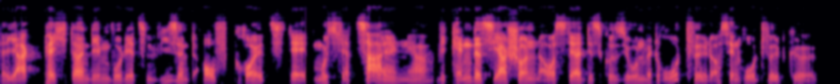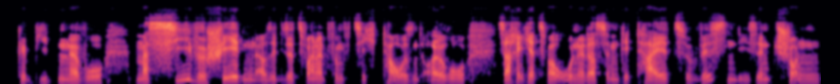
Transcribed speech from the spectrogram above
der Jagdpächter, in dem wurde jetzt ein Wiesent aufkreuzt, der muss ja zahlen. Ja? Wir kennen das ja schon aus der Diskussion mit Rotwild, aus den Rotwildgebieten, ne, wo massive Schäden, also diese 250.000 Euro, sage ich jetzt mal, ohne das im Detail zu wissen, die sind schon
